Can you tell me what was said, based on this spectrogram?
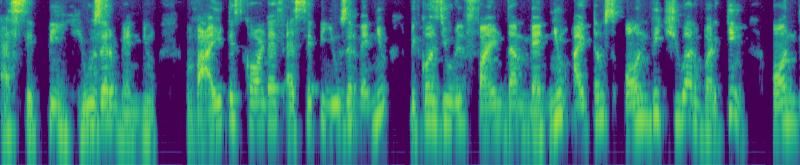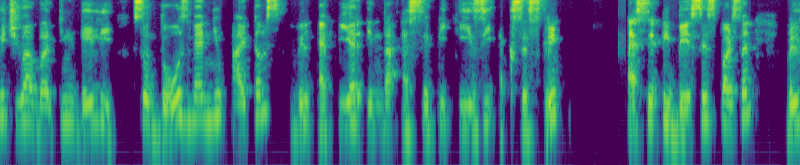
SAP user menu. Why it is called as SAP user menu? Because you will find the menu items on which you are working, on which you are working daily. So those menu items will appear in the SAP easy access screen. SAP basis person will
